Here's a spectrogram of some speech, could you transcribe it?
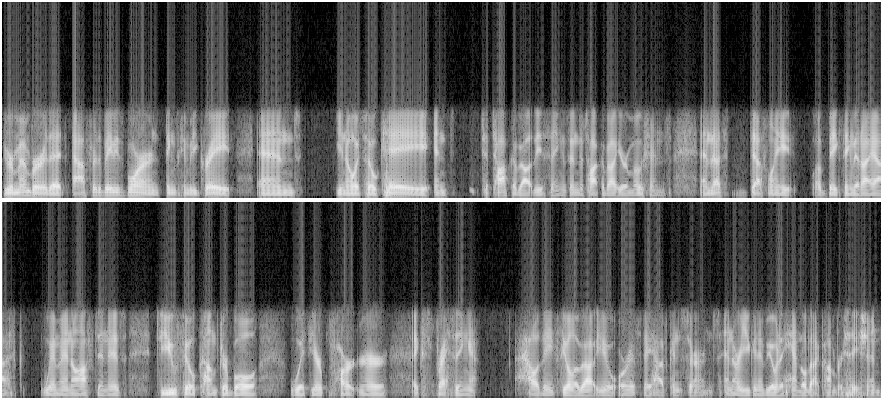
you remember that after the baby's born, things can be great and you know it's okay and to talk about these things and to talk about your emotions. And that's definitely a big thing that I ask women often is do you feel comfortable with your partner expressing how they feel about you or if they have concerns and are you going to be able to handle that conversation?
